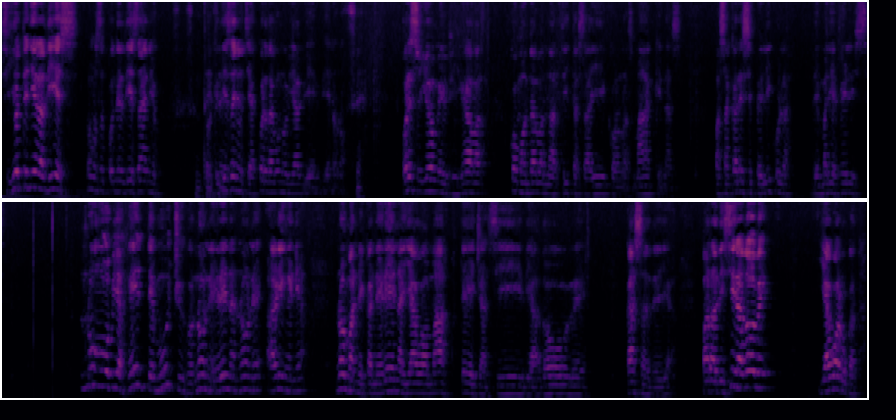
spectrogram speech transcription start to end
Si yo tenía 10, vamos a poner 10 años, porque 10 66. años se acuerda uno ya bien, bien o no. Sí. Por eso yo me fijaba cómo andaban las artistas ahí con las máquinas para sacar esa película de María Félix. No había gente mucho, hijo, no nerena, no ne, alguien venía, no maneca nerena, y agua más, techan sí, de adobe, casa de ya. Para decir adobe, y agua rucata.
